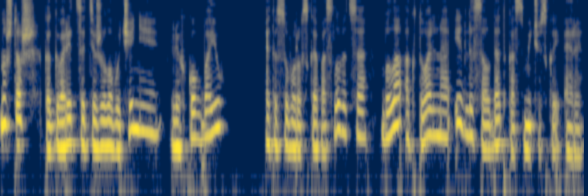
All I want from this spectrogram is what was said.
Ну что ж, как говорится, тяжело в учении, легко в бою. Эта суворовская пословица была актуальна и для солдат космической эры.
